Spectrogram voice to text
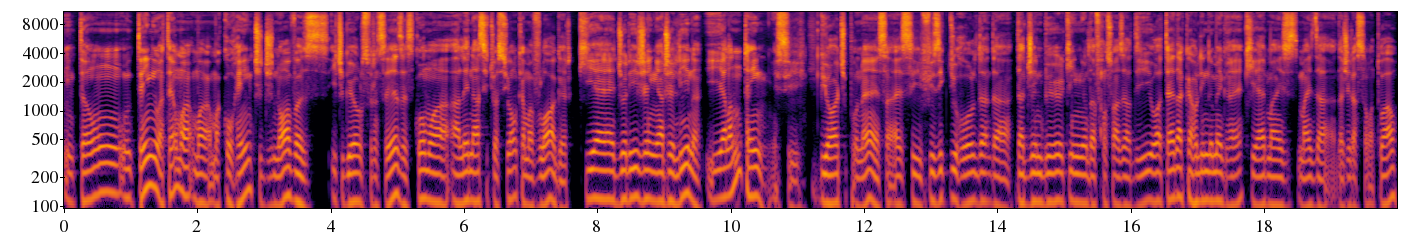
Então, tenho até uma, uma, uma corrente de novas it girls francesas, como a, a Lena Situation, que é uma vlogger, que é de origem argelina, e ela não tem esse biótipo, né? Essa, esse physique du rôle da, da, da Jane Birkin ou da Françoise Hardy, ou até da Caroline de Maigret, que é mais, mais da, da geração atual.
